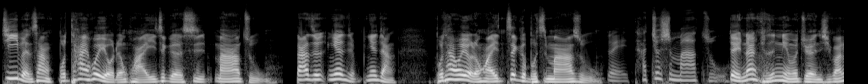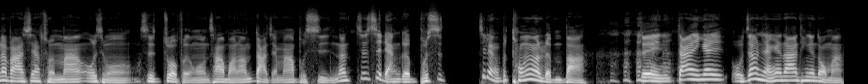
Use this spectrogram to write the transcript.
基本上不太会有人怀疑这个是妈祖，大家就应该应该讲不太会有人怀疑这个不是妈祖。对，他就是妈祖，对，那可是你有没有觉得很奇怪？那白沙屯妈为什么是做粉红超跑，然后大甲妈不是？那这是两个不是这两个不同样的人吧？对，大家应该我这样讲，应该大家听得懂吗？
